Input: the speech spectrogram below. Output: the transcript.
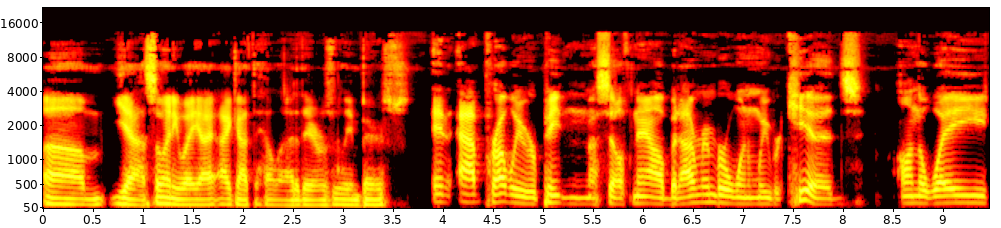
um, yeah. So anyway, I, I got the hell out of there. I was really embarrassed. And I'm probably repeating myself now, but I remember when we were kids on the way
